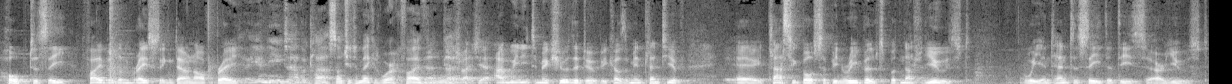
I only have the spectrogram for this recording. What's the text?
hope to see five of them racing down off Bray. Yeah, you need to have a class, don't you, to make it work? Five of them. That's yeah. right, yeah. And we need to make sure they do because, I mean, plenty of uh, classic boats have been rebuilt but not used. We intend to see that these are used.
